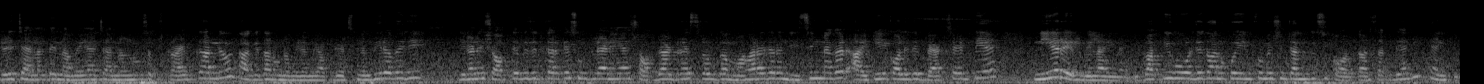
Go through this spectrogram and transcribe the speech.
ਜਿਹੜੇ ਚੈਨਲ ਤੇ ਨਵੇਂ ਆ ਚੈਨਲ ਨੂੰ ਸਬਸਕ੍ਰਾਈਬ ਕਰ ਲਿਓ ਤਾਂ ਕਿ ਤੁਹਾਨੂੰ ਨਵੀਂ ਨਵੀਂ ਅਪਡੇਟਸ ਮਿਲਦੀ ਰਹੇ ਜੀ। ਜਿਨ੍ਹਾਂ ਨੇ ਸ਼ਾਪ ਤੇ ਵਿਜ਼ਿਟ ਕਰਕੇ ਸੂਟ ਲੈਣੇ ਆ ਸ਼ਾਪ ਦਾ ਐਡਰੈਸ ਰਹੂਗਾ ਮਹਾਰਾਜਾ ਰਣਜੀਤ ਸਿੰਘ ਨਗਰ ਆਈਟੀਆਈ ਕਾਲਜ ਦੇ ਬੈਕ ਸਾਈਡ ਤੇ ਹੈ ਨੀਅਰ ਰੇਲਵੇ ਲਾਈਨ ਹੈ ਜੀ। ਬਾਕੀ ਹੋਰ ਜੇ ਤੁਹਾਨੂੰ ਕੋਈ ਇਨਫੋਰਮੇਸ਼ਨ ਚਾਹੀਦੀ ਤੁਸੀਂ ਕਾਲ ਕਰ ਸਕਦੇ ਆ ਜੀ। ਥੈਂਕ ਯੂ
